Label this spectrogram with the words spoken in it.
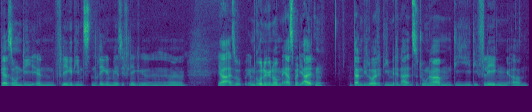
Personen, die in Pflegediensten regelmäßig Pflege. Äh, ja, also im Grunde genommen erstmal die Alten, dann die Leute, die mit den Alten zu tun haben, die, die pflegen. Ähm,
